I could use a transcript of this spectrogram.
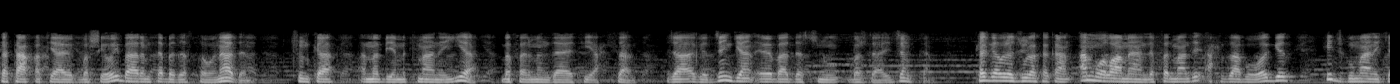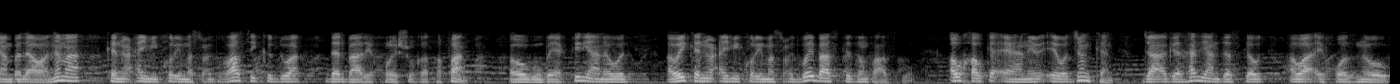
کە تاقە پیاوێک بەشێوەی بارمتە بەدەستەوە نادەن، چونکە ئەمە بێ متمانەییە بە فەرمەندایەتی ئەحزاب جا ئەگەر جەنگیان ئەوێ با دەرچن و بەشداری جەنگ بکەن کە گەورە جولەکەکان ئەم وەڵامەیان لە فەرماندەی ئەحزابەوە وەرگرت هیچ گومانێکیان بەلاوە نەما کە نوعەیمی کوڕی مەسعود ڕاستی کردووە دەربارەی قوڕەیش و غەتەفان ئەوە بوو بە یەکتریانەوت ئەوەی کە نوعەیمی کوڕی مەسعود بۆی باس کردن ڕاست بوو ئەو خەڵکە ئەیانەوێ ئێوە جەنگ کەن جا ئەگەر هەلیان دەست کەوت ئەوا ئەیقۆزنەوە و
